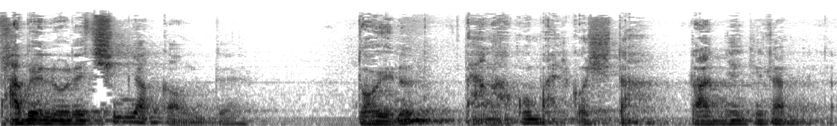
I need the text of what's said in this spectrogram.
바벨론의 침략 가운데 너희는 망하고 말 것이다. 라는 얘기를 합니다.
